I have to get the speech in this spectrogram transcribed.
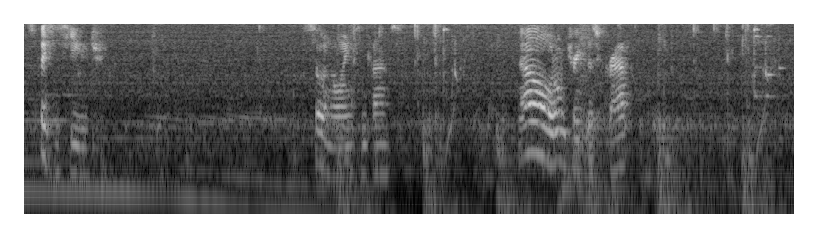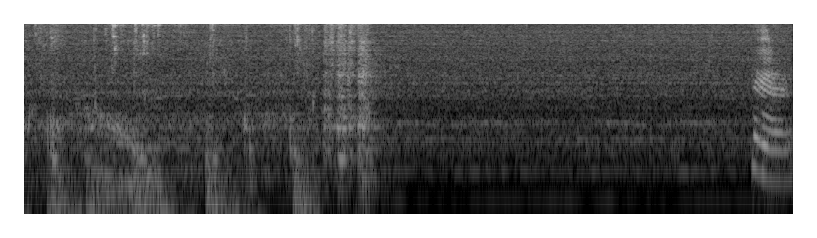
This place is huge. It's so annoying sometimes. No, don't drink this crap. Hmm.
